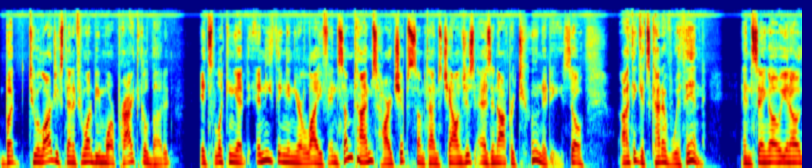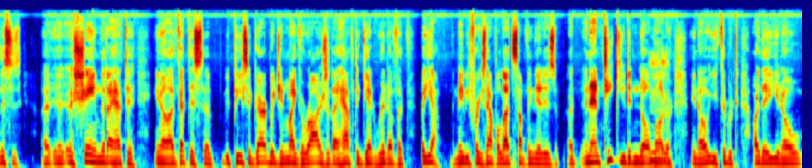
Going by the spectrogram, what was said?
but to a large extent, if you want to be more practical about it, it's looking at anything in your life, and sometimes hardships, sometimes challenges, as an opportunity. So, I think it's kind of within, and saying, oh, you know, this is. A, a shame that I have to, you know, I've got this uh, piece of garbage in my garage that I have to get rid of. It, but yeah, maybe for example, that's something that is a, an antique you didn't know about, or you know, you could, ret- or the, you know,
